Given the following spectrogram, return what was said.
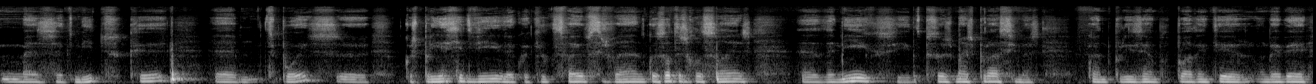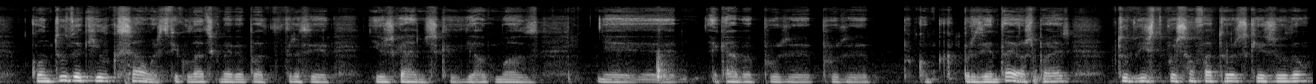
mas admito que depois, com a experiência de vida, com aquilo que se vai observando, com as outras relações de amigos e de pessoas mais próximas, quando, por exemplo, podem ter um bebê com tudo aquilo que são as dificuldades que o bebê pode trazer e os ganhos que, de algum modo, é, acaba por, por, por que apresentei aos pais, tudo isto depois são fatores que ajudam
